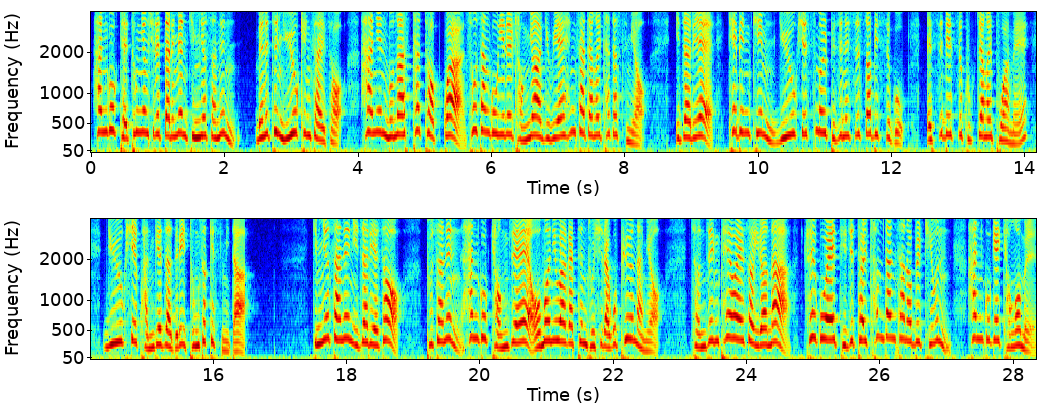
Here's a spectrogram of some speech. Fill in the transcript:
한국 대통령실에 따르면 김 여사는 맨해튼 뉴욕 행사에서 한인 문화 스타트업과 소상공인을 격려하기 위해 행사장을 찾았으며 이 자리에 케빈 킴 뉴욕시 Small Business Service국 SBS 국장을 포함해 뉴욕시 관계자들이 동석했습니다. 김 여사는 이 자리에서 부산은 한국 경제의 어머니와 같은 도시라고 표현하며 전쟁 폐허에서 일어나 최고의 디지털 첨단 산업을 키운 한국의 경험을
